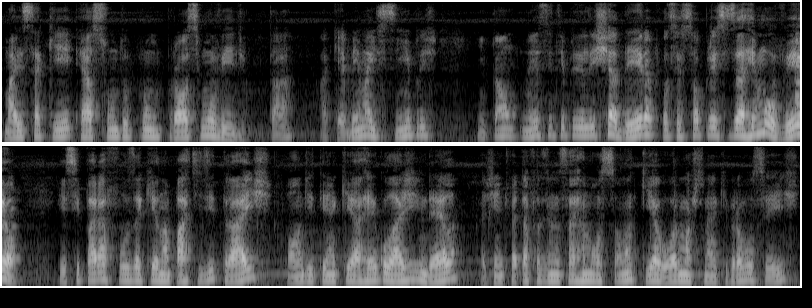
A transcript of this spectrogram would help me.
mas isso aqui é assunto para um próximo vídeo, tá? Aqui é bem mais simples. Então, nesse tipo de lixadeira, você só precisa remover, ó, esse parafuso aqui na parte de trás, onde tem aqui a regulagem dela. A gente vai estar tá fazendo essa remoção aqui agora, mostrando aqui para vocês.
